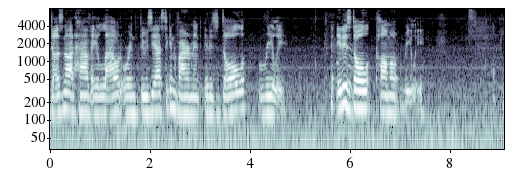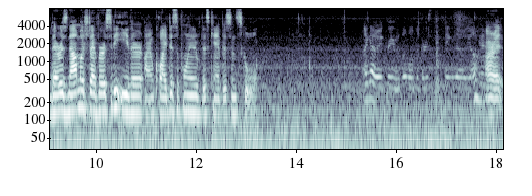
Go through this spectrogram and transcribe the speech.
does not have a loud or enthusiastic environment. It is dull, really. It is dull, comma, really. There is not much diversity either. I am quite disappointed with this campus and school. I gotta agree with the whole diversity thing, though, y'all. Yeah. All right,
